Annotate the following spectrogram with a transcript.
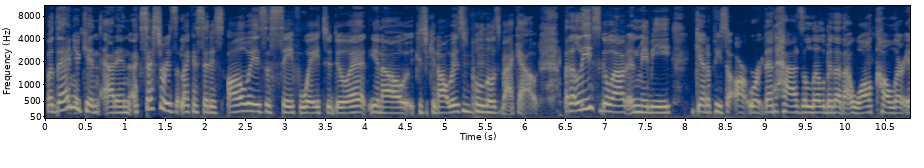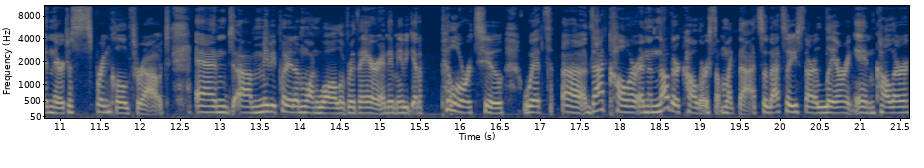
But then you can add in accessories. Like I said, it's always a safe way to do it, you know, because you can always pull those back out. But at least go out and maybe get a piece of artwork that has a little bit of that wall color in there, just sprinkled throughout, and um, maybe put it on one wall over there, and then maybe get a pillow or two with uh, that color and another color, something like that. So that's how you start layering in color,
